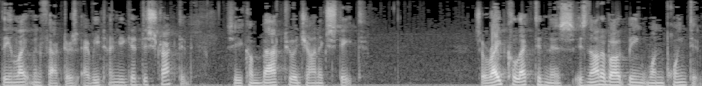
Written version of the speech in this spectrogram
the enlightenment factors every time you get distracted. So you come back to a jhanic state. So right collectedness is not about being one-pointed.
